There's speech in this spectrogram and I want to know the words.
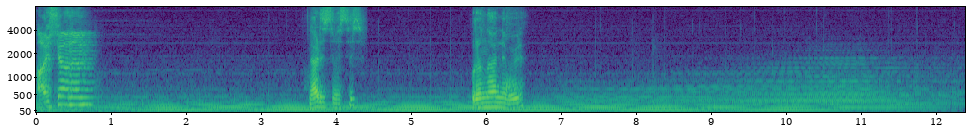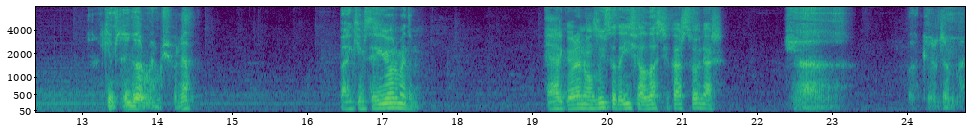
Ayşe Hanım. Neredesiniz siz? Buranın hali ne böyle? Kimse görmemiş öyle. Ben kimseyi görmedim. Eğer gören olduysa da inşallah çıkar söyler. Bak gördün mü?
